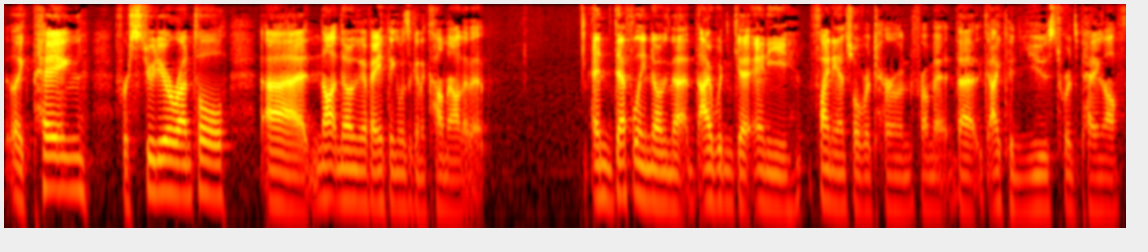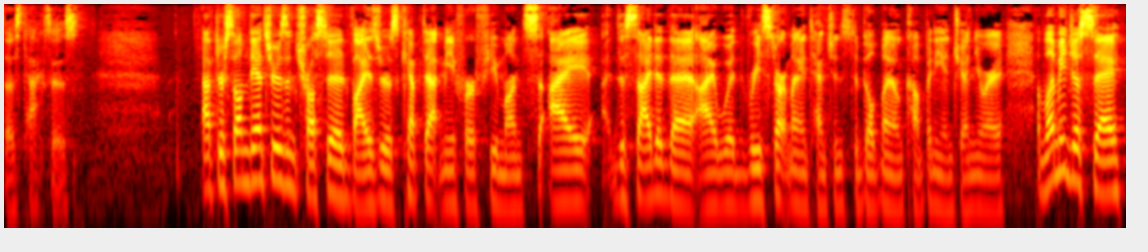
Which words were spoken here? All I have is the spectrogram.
like paying for studio rental, uh, not knowing if anything was going to come out of it and definitely knowing that I wouldn't get any financial return from it that I could use towards paying off those taxes. After some dancers and trusted advisors kept at me for a few months, I decided that I would restart my intentions to build my own company in January. And let me just say,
